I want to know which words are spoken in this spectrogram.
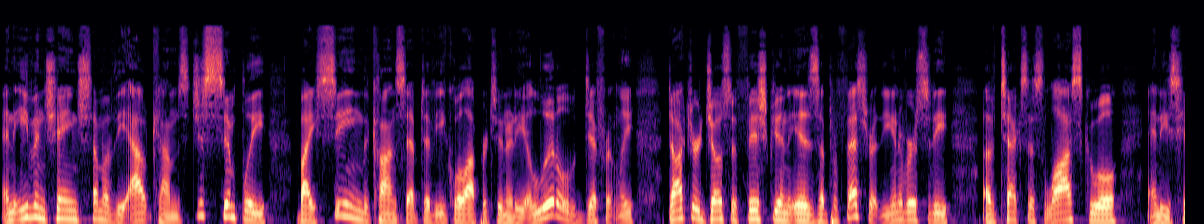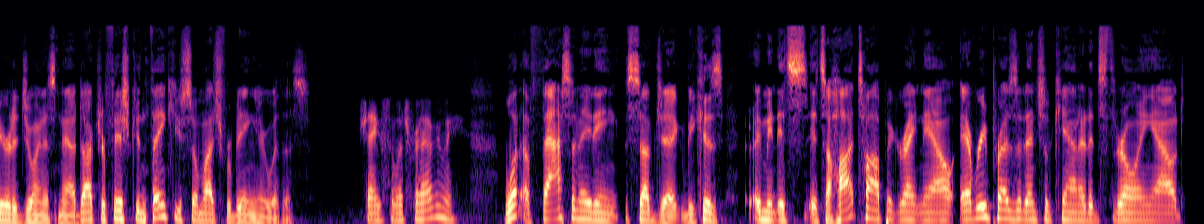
and even change some of the outcomes just simply by seeing the concept of equal opportunity a little differently. Dr. Joseph Fishkin is a professor at the University of Texas Law School, and he's here to join us now. Dr. Fishkin, thank you so much for being here with us. Thanks so much for having me. What a fascinating subject because I mean it's it's a hot topic right now. Every presidential candidate's throwing out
